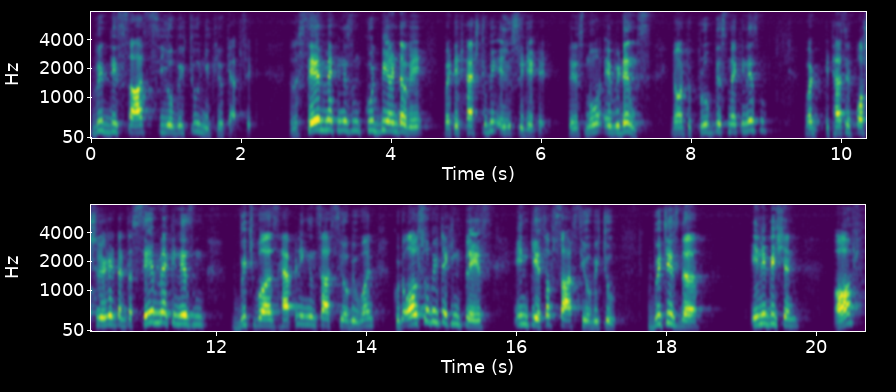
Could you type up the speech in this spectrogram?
with the SARS-CoV-2 nucleocapsid. So the same mechanism could be underway but it has to be elucidated. There is no evidence in order to prove this mechanism but it has been postulated that the same mechanism which was happening in SARS-CoV-1 could also be taking place in case of SARS-CoV-2 which is the inhibition of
